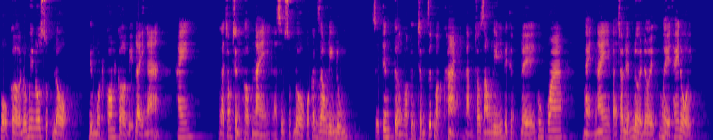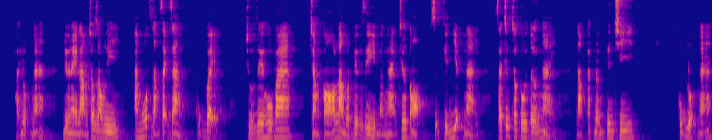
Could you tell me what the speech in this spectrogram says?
bộ cờ domino sụp đổ vì một con cờ bị đẩy ngã, hay là trong trường hợp này là sự sụp đổ của các giáo lý đúng. Sự tin tưởng vào việc chấm dứt mặc khải làm cho giáo lý về thượng đế hôm qua, ngày nay và cho đến đời đời không hề thay đổi. Phải đổ ngã, điều này làm cho giáo lý Amos giảng dạy rằng cũng vậy, Chúa Jehovah chẳng có là một việc gì mà Ngài chưa tỏ sự kiến nhiệm Ngài, ra trước cho tôi tớ Ngài là các đấng tiên tri cũng đổ ngã.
